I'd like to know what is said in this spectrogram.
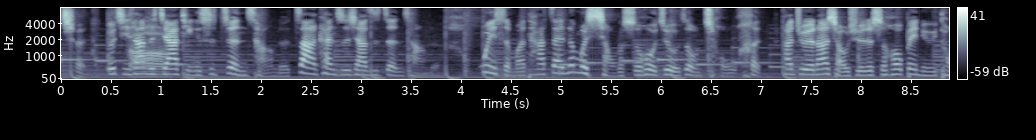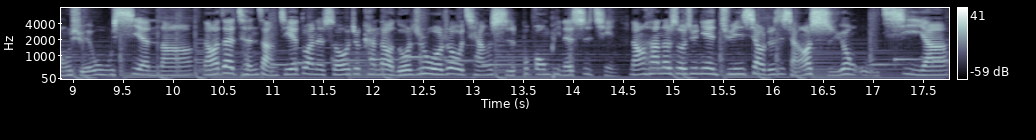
成，尤其他的家庭是正常的，乍看之下是正常的。为什么他在那么小的时候就有这种仇恨？他觉得他小学的时候被女同学诬陷呐、啊，然后在成长阶段的时候就看到很多弱肉强食、不公平的事情，然后他那时候去念军校，就是想要使用武器呀、啊，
